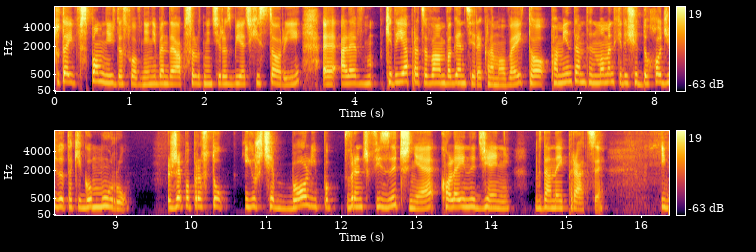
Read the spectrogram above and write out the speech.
tutaj wspomnieć dosłownie, nie będę absolutnie ci rozbijać historii, e, ale w, kiedy ja pracowałam w agencji reklamowej, to pamiętam ten moment, kiedy się dochodzi do takiego muru, że po prostu już cię boli po, wręcz fizycznie kolejny dzień w danej pracy. I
